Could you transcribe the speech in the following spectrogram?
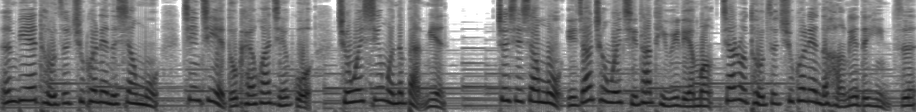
NBA 投资区块链的项目近期也都开花结果，成为新闻的版面。这些项目也将成为其他体育联盟加入投资区块链的行列的引子，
